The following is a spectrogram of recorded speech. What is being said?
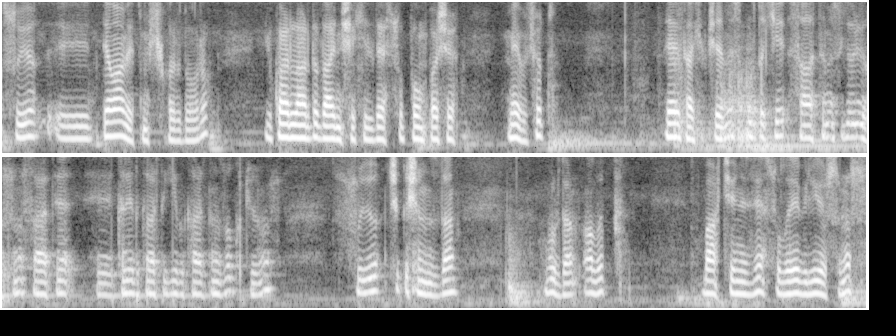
suyu e, devam etmiş yukarı doğru. Yukarılarda da aynı şekilde su pompajı mevcut. Değerli takipçilerimiz buradaki saatimizi görüyorsunuz. Saate e, kredi kartı gibi kartınızı okutuyorsunuz. Suyu çıkışınızdan buradan alıp bahçenizi sulayabiliyorsunuz.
